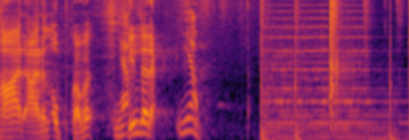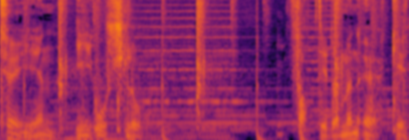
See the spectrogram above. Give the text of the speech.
her er en oppgave Ja. til dere. Ja. Tøyen i Oslo. Fattigdommen øker.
